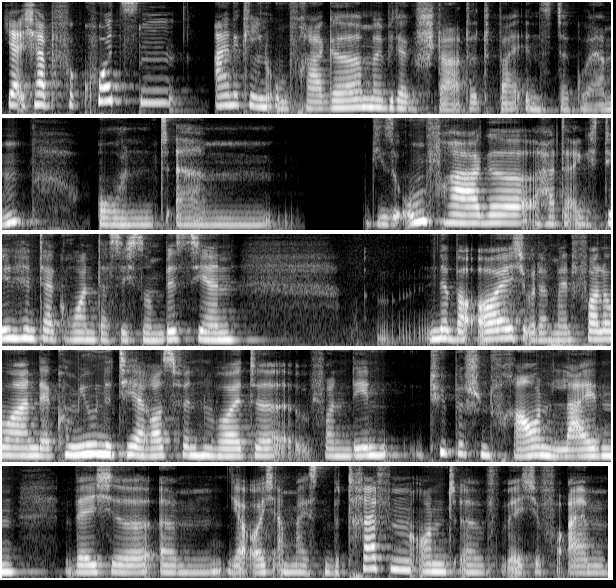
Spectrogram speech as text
ja, ich habe vor kurzem eine kleine Umfrage mal wieder gestartet bei Instagram und ähm, diese Umfrage hatte eigentlich den Hintergrund, dass ich so ein bisschen ne, bei euch oder meinen Followern der Community herausfinden wollte, von den typischen Frauenleiden, welche ähm, ja euch am meisten betreffen und äh, welche vor allem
